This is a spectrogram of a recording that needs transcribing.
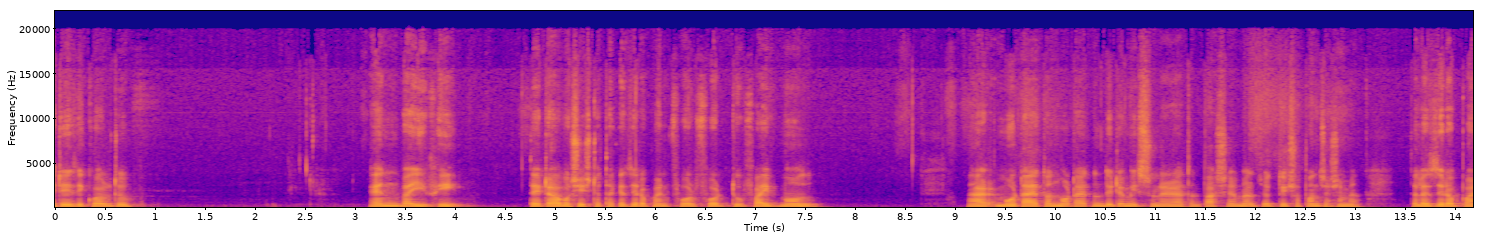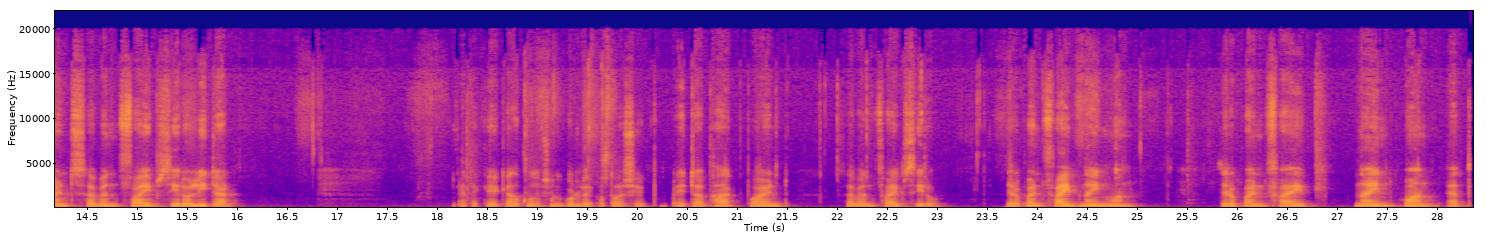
এটা is equal to N by V তো এটা অবশিষ্ট থাকে zero point four four two five mole আর মোট আয়তন মোট আয়তন দুইটা মিশ্রণের আয়তন, পাঁচশো এম এল যোগ দুইশো পঞ্চাশ এম এল তাহলে zero point seven five zero litre এটাকে ক্যালকুলেশন করলে কত আসে? এটা ভাগ point seven five zero zero point five nine one zero point five nine one এত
